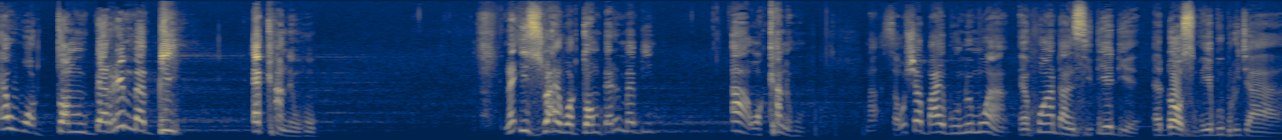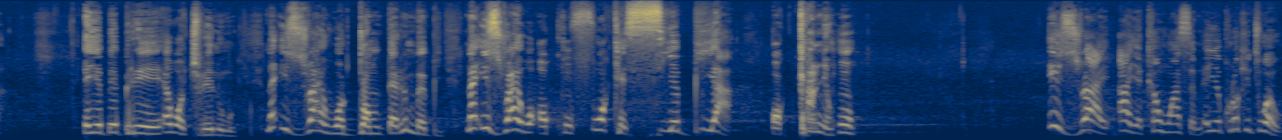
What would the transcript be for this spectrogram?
ɛwɔ dɔmbarima bi ɛka ne ho. Na Israel wɔ dɔmbarima bi a wɔka ne ho. Na sɛ wohwɛ Bible no mu a ɛho adansidie deɛ ɛdɔɔso ɛyɛ buburu gyaa. Ɛyɛ bebree ɛwɔ twerɛ no mu. Na Israel wɔ dɔmbarima bi. Na Israel wɔ ɔkofoɔ kɛseɛ bi a ɔka ne ho. Israel a yɛka ho asɛm ɛyɛ kuro ketewa o.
